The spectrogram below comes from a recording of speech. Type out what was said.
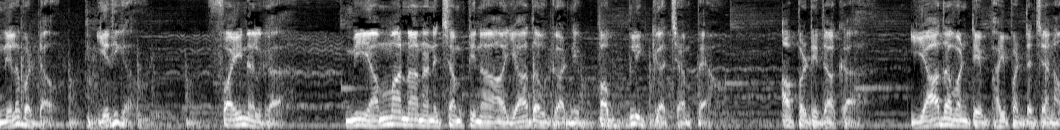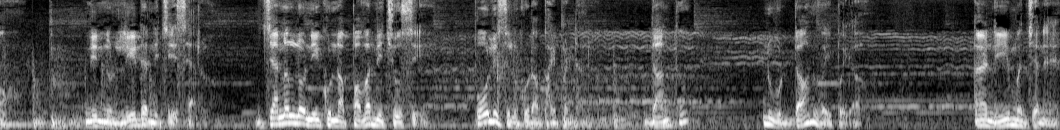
నిలబడ్డావు ఎదిగావు. ఫైనల్గా మీ అమ్మా నాన్నని చంపిన ఆ యాదవ్ గాడిని పబ్లిక్గా చంపావు. అప్పటిదాకా యాదవ్ అంటే భయపడ్డ జనం నిన్ను లీడర్ని చేశారు. జనంలో నీకున్న పవర్ని చూసి పోలీసులు కూడా భయపడ్డారు. దాంతో నువ్వు డౌన్ అయిపోయావు. అండ్ ఈ మధ్యనే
